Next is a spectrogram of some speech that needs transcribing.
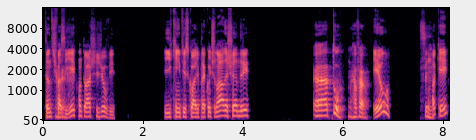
Tanto de fazer quanto eu acho de ouvir. E quem tu escolhe para continuar, Alexandre? Uh, tu, Rafael. Eu? Sim. Ok.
